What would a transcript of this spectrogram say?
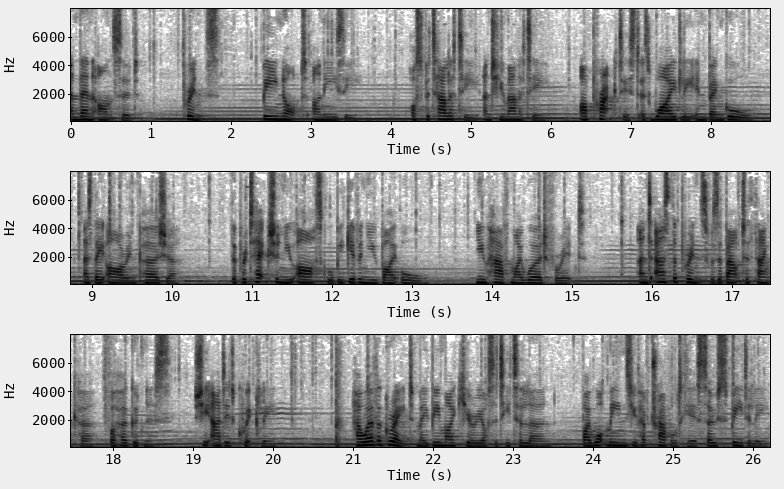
and then answered, Prince, be not uneasy hospitality, and humanity are practiced as widely in Bengal as they are in Persia. The protection you ask will be given you by all. You have my word for it. And as the prince was about to thank her for her goodness, she added quickly, However great may be my curiosity to learn by what means you have travelled here so speedily,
